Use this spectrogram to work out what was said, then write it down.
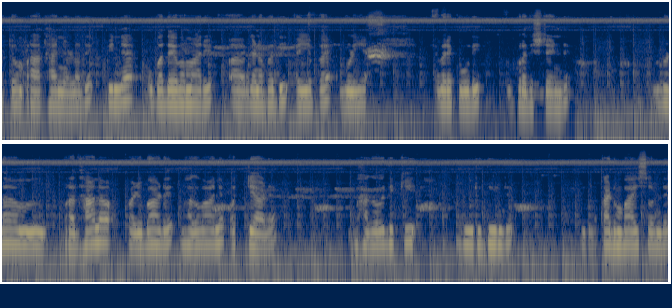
ഏറ്റവും പ്രാധാന്യമുള്ളത്. പിന്നെ ഉപദേവന്മാർ ഗണപതി അയ്യപ്പ ഗുളിയ ഇവരെ കൂടി പ്രതിഷ്ഠയുണ്ട്. ഇവിടെ പ്രധാന വഴിപാട് ഭഗവാന് ഒറ്റയാണ്. ഭഗവതിക്ക് ഗുരുതിയുണ്ട് പിന്നെ കടുംബായസമുണ്ട്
